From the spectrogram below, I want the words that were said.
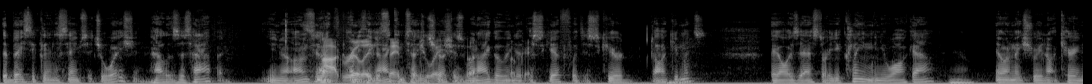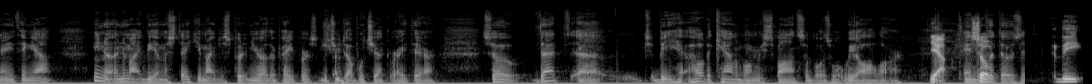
that basically in the same situation. How does this happen? You know, I'm It's telling- not really the I same can tell you, Chuck, situation, is when I go into okay. the SCIF with the secured documents, they always ask, "Are you clean when you walk out?" They want to make sure you're not carrying anything out. You know, and it might be a mistake. You might just put it in your other papers, but you double check right there. So that uh, to be held accountable and responsible is what we all are. Yeah. And so put those. The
